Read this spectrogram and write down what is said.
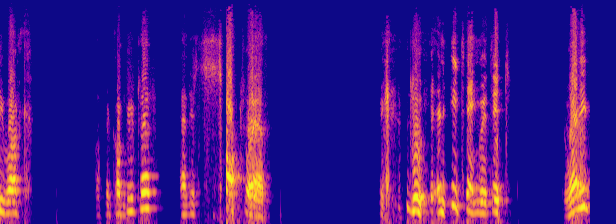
The work of a computer and its software. We can do anything with it. When it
